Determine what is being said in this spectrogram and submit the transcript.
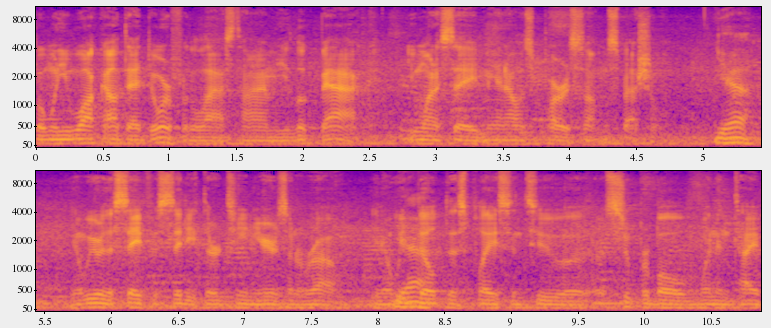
But when you walk out that door for the last time, you look back, you want to say, man, I was a part of something special. Yeah. You know, we were the safest city 13 years in a row. You know, we yeah. built this place into a, a, Super Bowl winning type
